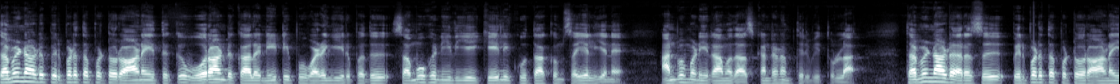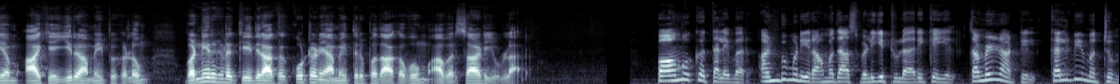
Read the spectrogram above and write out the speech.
தமிழ்நாடு பிற்படுத்தப்பட்டோர் ஆணையத்துக்கு ஓராண்டு கால நீட்டிப்பு வழங்கியிருப்பது சமூக நீதியை கேலி கூத்தாக்கும் செயல் என அன்புமணி ராமதாஸ் கண்டனம் தெரிவித்துள்ளார். தமிழ்நாடு அரசு பிற்படுத்தப்பட்டோர் ஆணையம் ஆகிய இரு அமைப்புகளும் வன்னியர்களுக்கு எதிராக கூட்டணி அமைத்திருப்பதாகவும் அவர் சாடியுள்ளார். பாமக தலைவர் அன்புமணி ராமதாஸ் வெளியிட்டுள்ள அறிக்கையில் தமிழ்நாட்டில் கல்வி மற்றும்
